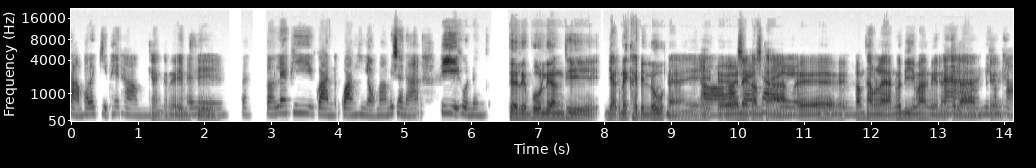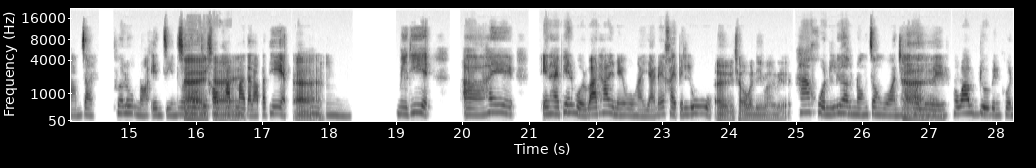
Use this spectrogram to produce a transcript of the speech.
สามภารกิจให้ทำแข่งกันกับเอ็มเอซีอแต่ตอนแรกพี่กวางกวางฮีออกมาไม่ชนะ พี่อีกคนหนึ่งเธอลืมพูดเรื่องที่อยากได้ใครเป็นลูกไงอ๋อเออ ในใช่คำถามใช่เอออมคำถามร้านก็ดีมากเลยนะอ่าแต่ละอ่าอันมีเออคำถามจากทั่วโลกเนาะเอ็นจีนทั่วใช่โลกที่เขาใช่คัดมาแต่ละประเทศ อ่า อืมอืมมีที่ อ่าให้เอ็นไฮเพนโหวตว่าถ้าในวงอะอยากได้ใครเป็นลูกเออ ชอบวันนี้มากเลย ห้าคนเลือกน้องจองวอนทั้งหมดใช่เลย เพราะว่าดูเป็นคน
